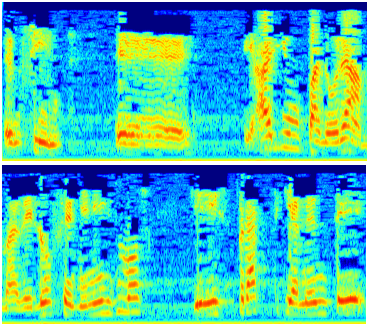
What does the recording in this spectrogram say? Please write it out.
en fin, eh, hay un panorama de los feminismos que es prácticamente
